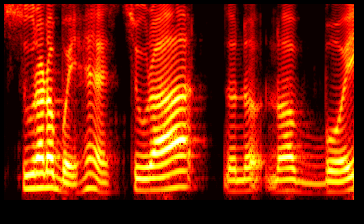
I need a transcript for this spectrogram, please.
চুরানব্বই হ্যাঁ চুরানব্বই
